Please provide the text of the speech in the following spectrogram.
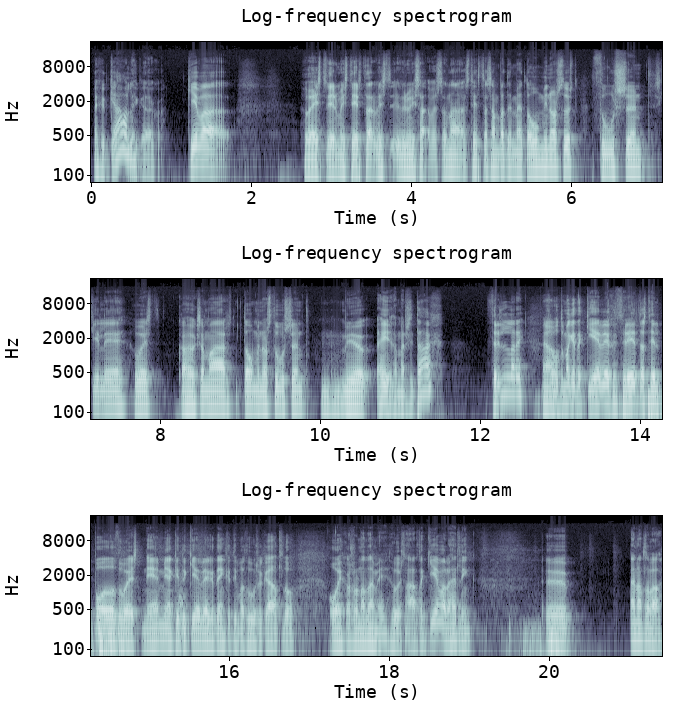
eitthvað gjafaleika eða eitthvað? Gefa, þú veist, við erum í styrta Við erum í styrta sambandi með Dominos, þú veist, þúsund Skili, þú veist, hvað hugsa maður? Dominos þúsund, mjög Hei, það meira þessi dag, þrillari Já. Svo óttum að geta gefið eitthvað þriðtast tilbóð Og þú veist, nemi að geta gefið eitthvað einhver tíma þúsund gall og, og eitthvað svona dæmi, þú veist, það er hægt að gefa alveg helling. Uh, En allavega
